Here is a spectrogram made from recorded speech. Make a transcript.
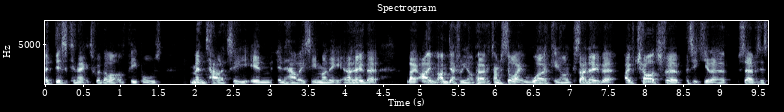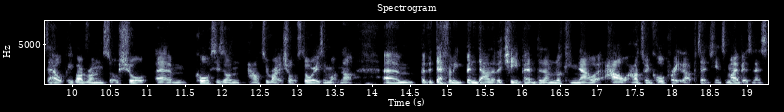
a disconnect with a lot of people's mentality in in how they see money. And I know that like I'm, I'm definitely not perfect. I'm still like working on because i know that i've charged for particular services to help people. I've run sort of short um, courses on how to write short stories and whatnot. Um, but they've definitely been down at the cheap end and i'm looking now at how how to incorporate that potentially into my business.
